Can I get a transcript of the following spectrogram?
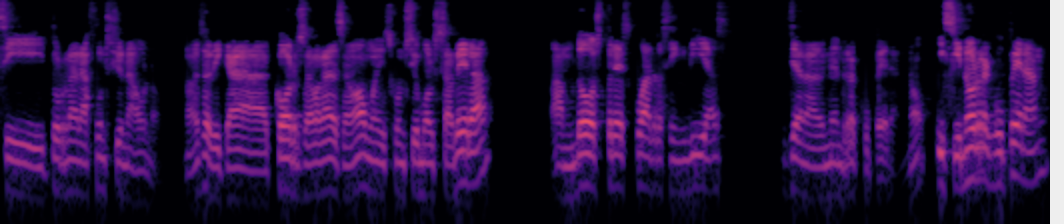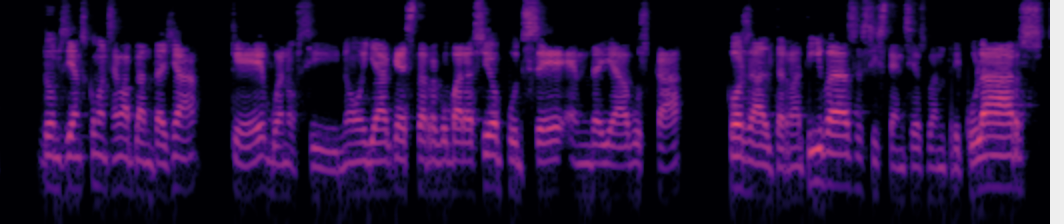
si tornarà a funcionar o no. no? És a dir, que cors a vegades amb una disfunció molt severa, amb dos, tres, quatre, cinc dies, generalment recuperen. No? I si no recuperen, doncs ja ens comencem a plantejar que, bueno, si no hi ha aquesta recuperació, potser hem de ja buscar coses alternatives, assistències ventriculars,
